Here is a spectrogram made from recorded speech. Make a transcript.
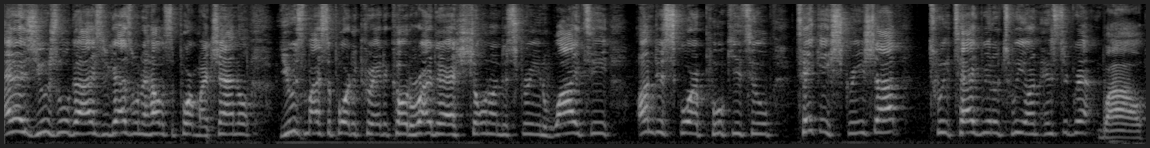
And as usual, guys, if you guys want to help support my channel, use my supporter creator code right there as shown on the screen, YT underscore PookieTube. Take a screenshot tweet, tag me on a tweet on Instagram. Wow.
